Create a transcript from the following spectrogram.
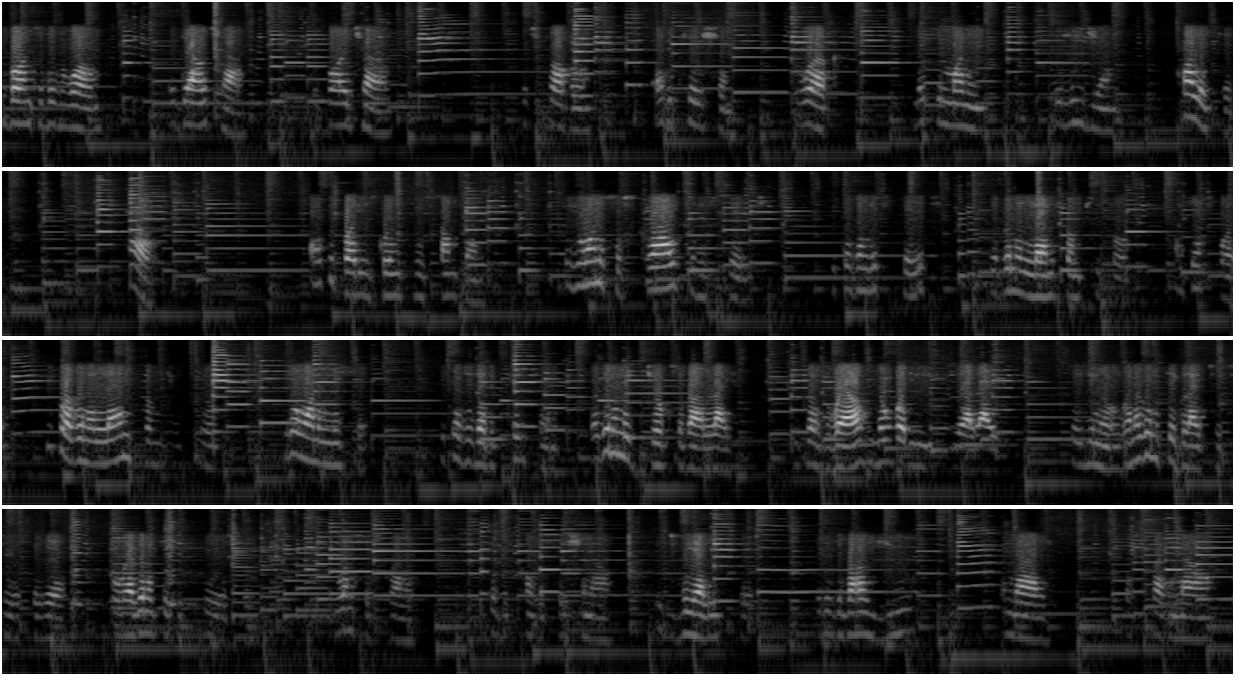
born to this world, a girl child, a boy child, the struggle, education, work, making money, religion, politics, health. Everybody is going through something. So you want to subscribe to this page because on this page you're going to learn from people. And guess what? People are going to learn from you too. You don't want to miss it because it's education. We're going to make jokes about life because, well, nobody life. So, you know, we're not going to take life too seriously here, but we're going to take it seriously. You want to subscribe because it's conversational, it's realistic, it is about you and I. Subscribe now.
